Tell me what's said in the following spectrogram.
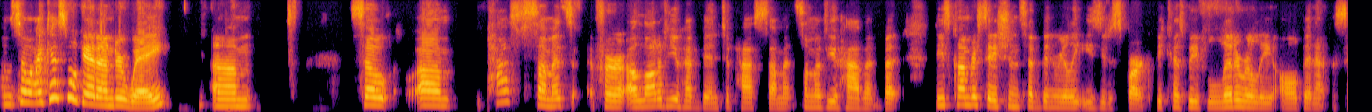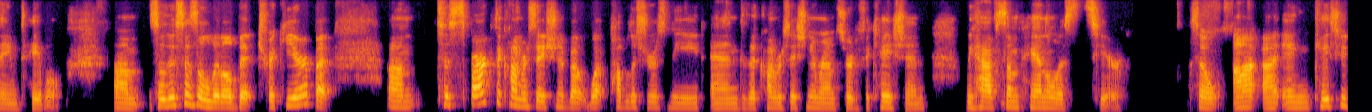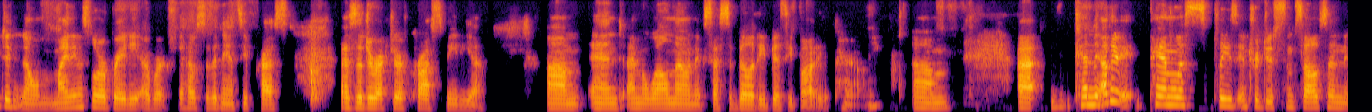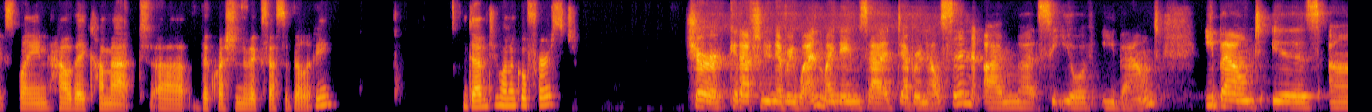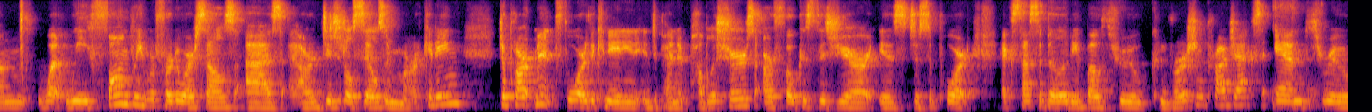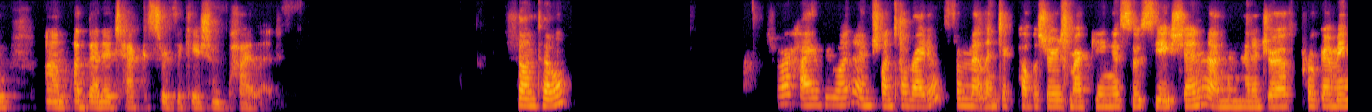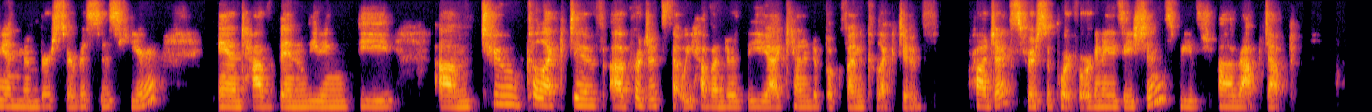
Um, So I guess we'll get underway. Um, So um, past summits, for a lot of you have been to past summits, some of you haven't, but these conversations have been really easy to spark because we've literally all been at the same table. Um, So this is a little bit trickier, but um, to spark the conversation about what publishers need and the conversation around certification, we have some panelists here. So uh, uh, in case you didn't know, my name is Laura Brady. I work for the House of Anansi Press as the director of cross media. Um, and I'm a well-known accessibility busybody, apparently. Um, uh, can the other panelists please introduce themselves and explain how they come at uh, the question of accessibility? Deb, do you want to go first? Sure. Good afternoon, everyone. My name's uh, Deborah Nelson. I'm uh, CEO of eBound. eBound is um, what we fondly refer to ourselves as our digital sales and marketing department for the Canadian independent publishers. Our focus this year is to support accessibility both through conversion projects and through um, a Benetech certification pilot. Chantal? Sure. Hi, everyone. I'm Chantal Rideout from Atlantic Publishers Marketing Association. I'm the manager of programming and member services here and have been leading the um, two collective uh, projects that we have under the uh, Canada Book Fund collective projects for support for organizations. We've uh, wrapped up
